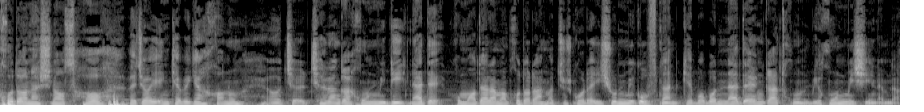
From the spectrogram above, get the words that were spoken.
خدا نشناس ها به جای اینکه بگن خانم چرا خون میدی؟ نده. خب مادرم هم خدا رحمتش کنه ایشون می‌گفتن که بابا نده انقدر خون بی خون میشی نمی‌دونم.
